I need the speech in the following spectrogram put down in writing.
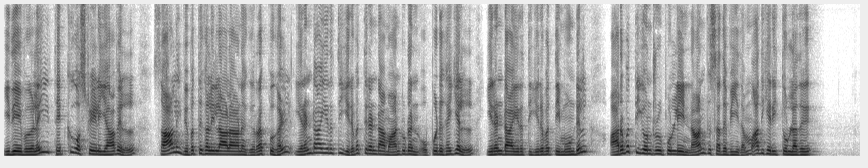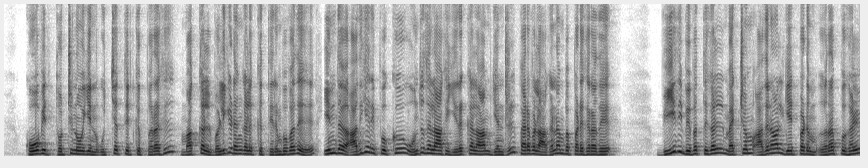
இதேவேளை தெற்கு ஆஸ்திரேலியாவில் சாலை விபத்துகளிலான இறப்புகள் இரண்டாயிரத்தி இருபத்தி இரண்டாம் ஆண்டுடன் ஒப்பிடுகையில் இரண்டாயிரத்தி இருபத்தி மூன்றில் அறுபத்தி ஒன்று புள்ளி நான்கு சதவீதம் அதிகரித்துள்ளது. கோவிட் தொற்று நோயின் உச்சத்திற்கு பிறகு மக்கள் வெளியிடங்களுக்கு திரும்புவது இந்த அதிகரிப்புக்கு உந்துதலாக இருக்கலாம் என்று பரவலாக நம்பப்படுகிறது. வீதி விபத்துகள் மற்றும் அதனால் ஏற்படும் இறப்புகள்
